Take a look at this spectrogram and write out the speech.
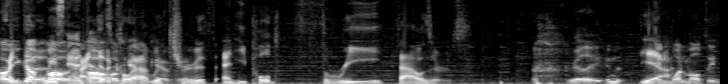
Oh, I you got a- both. and I oh, did a okay, collab okay, with okay. Truth, and he pulled three thousers. Really? In the, Yeah. In one multi?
